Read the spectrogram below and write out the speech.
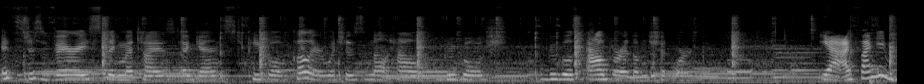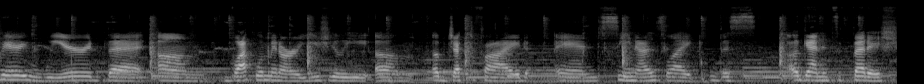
it's just very stigmatized against people of color, which is not how Google sh- Google's algorithm should work. Yeah, I find it very weird that um, black women are usually um, objectified and seen as like this. Again, it's a fetish,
